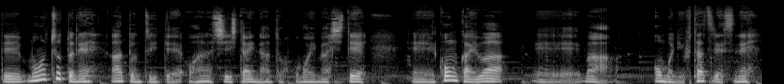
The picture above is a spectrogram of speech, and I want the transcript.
で、もうちょっとね、アートについてお話ししたいなと思いまして、えー今回は、えーまあ、主に2つですね。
